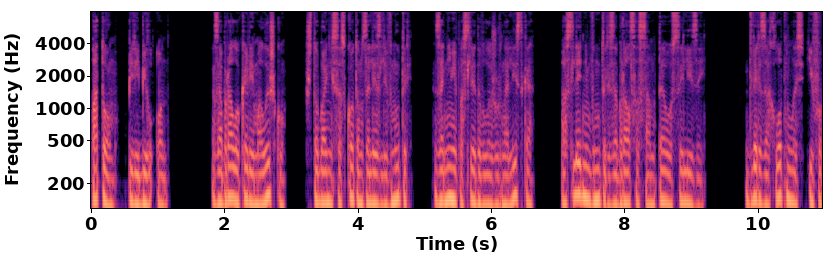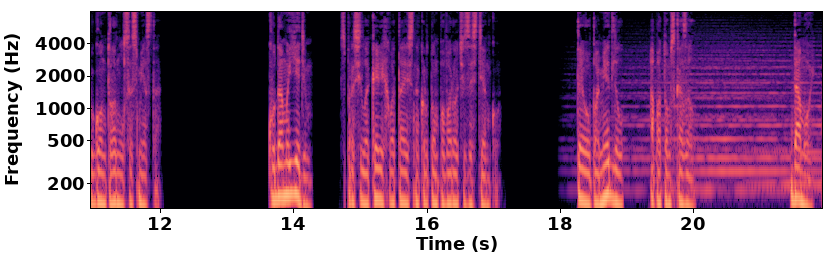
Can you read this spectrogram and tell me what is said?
«Потом», — перебил он. Забрал у Кэрри малышку, чтобы они со Скоттом залезли внутрь, за ними последовала журналистка, последним внутрь забрался сам Тео с Элизой. Дверь захлопнулась, и фургон тронулся с места. «Куда мы едем?» — спросила Кэрри, хватаясь на крутом повороте за стенку. Тео помедлил, а потом сказал. «Домой».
